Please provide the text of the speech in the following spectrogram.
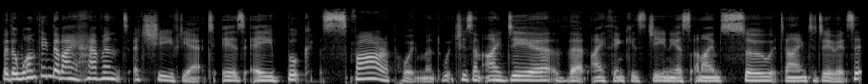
But the one thing that I haven't achieved yet is a book spa appointment, which is an idea that I think is genius, and I'm so dying to do it. So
